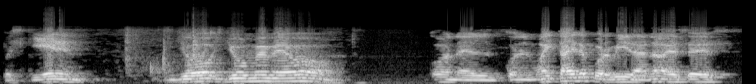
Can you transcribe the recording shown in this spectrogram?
pues quieren. Yo, yo me veo con el, con el Muay Thai de por vida, ¿no? Ese es,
